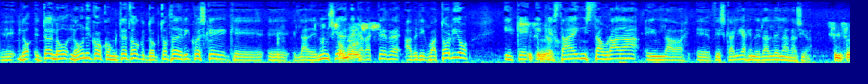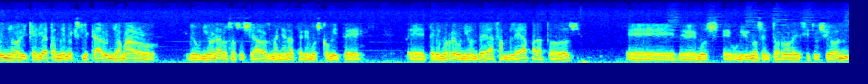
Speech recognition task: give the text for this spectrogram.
Eh, entonces, lo, único concreto, doctor Federico, es que, que eh, la denuncia es de carácter averiguatorio y que, está instaurada en la eh, Fiscalía General de la Nación. Sí, señor, y quería también explicar un llamado de unión a los asociados. Mañana tenemos comité, eh, tenemos reunión de asamblea para todos. Eh, debemos unirnos en torno a la institución.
